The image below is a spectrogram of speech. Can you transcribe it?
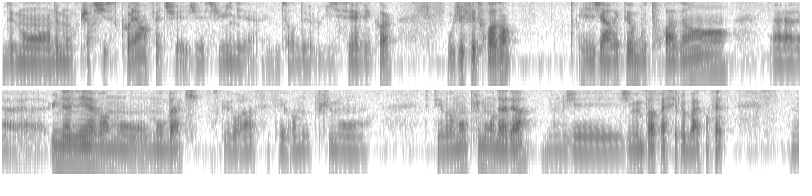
de, mon, de mon cursus scolaire en fait. J'ai suivi une, une sorte de lycée agricole où j'ai fait trois ans. Et j'ai arrêté au bout de trois ans, euh, une année avant mon, mon bac, parce que voilà, c'était vraiment plus mon, c'était vraiment plus mon dada. Donc j'ai même pas passé le bac en fait. Donc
